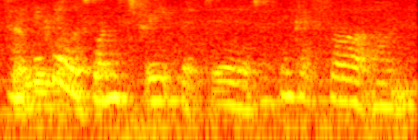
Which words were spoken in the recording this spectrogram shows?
So I think there was one street that did. I think I saw um,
